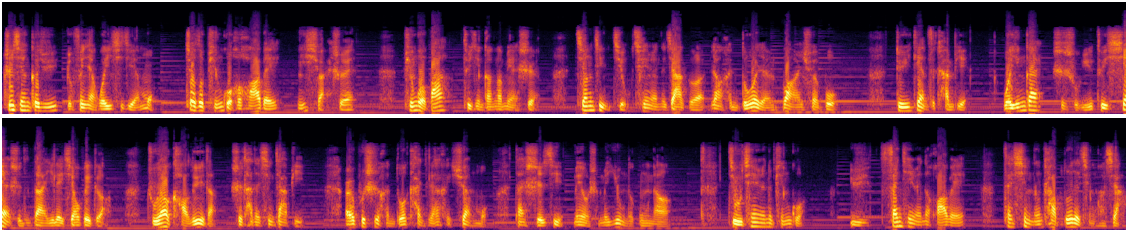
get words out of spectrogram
之前格局有分享过一期节目，叫做《苹果和华为，你选谁》。苹果八最近刚刚面世，将近九千元的价格让很多人望而却步。对于电子产品，我应该是属于最现实的那一类消费者，主要考虑的是它的性价比，而不是很多看起来很炫目，但实际没有什么用的功能。九千元的苹果与三千元的华为，在性能差不多的情况下。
